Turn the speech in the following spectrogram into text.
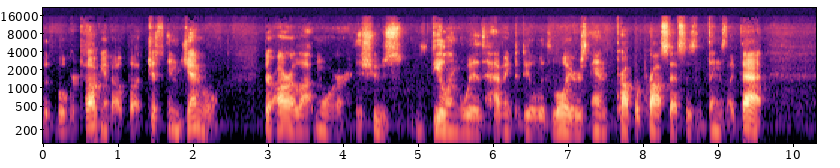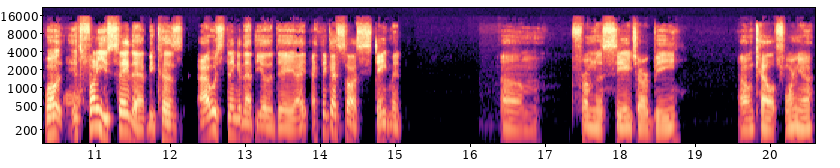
with what we're talking about, but just in general, there are a lot more issues dealing with having to deal with lawyers and proper processes and things like that. Well, uh, it's funny you say that because I was thinking that the other day. I, I think I saw a statement um, from the CHRB out in California,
